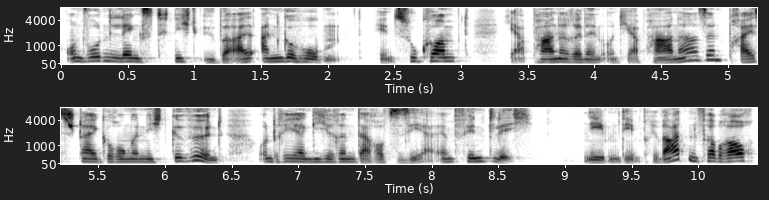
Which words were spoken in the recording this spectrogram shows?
und wurden längst nicht überall angehoben. Hinzu kommt, Japanerinnen und Japaner sind Preissteigerungen nicht gewöhnt und reagieren darauf sehr empfindlich. Neben dem privaten Verbrauch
